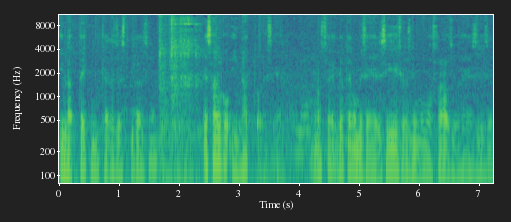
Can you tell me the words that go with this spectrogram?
Y la técnica de respiración es algo innato, decía no sé, yo tengo mis ejercicios y me mostraba sus ejercicios.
